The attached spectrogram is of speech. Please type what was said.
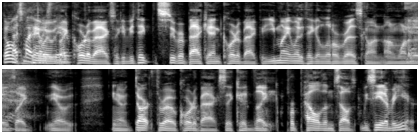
Don't That's my the same way with there. like quarterbacks. Like if you take the super back end quarterback, you might want to take a little risk on on one of those like you know, you know, dart throw quarterbacks that could like propel themselves. We see it every year,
